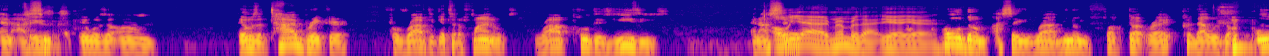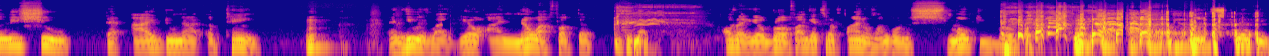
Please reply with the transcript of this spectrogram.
and I see Jesus. that there was a um there was a tiebreaker for Rob to get to the finals. Rob pulled his Yeezys, and I oh, said, Oh yeah, I remember that. Yeah, yeah. told him, I say, Rob, you know you fucked up, right? Because that was the only shoe that I do not obtain. and he was like, "Yo, I know I fucked up." Like, I was like, "Yo, bro, if I get to the finals, I'm going to smoke you, bro." I'm gonna smoke you.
